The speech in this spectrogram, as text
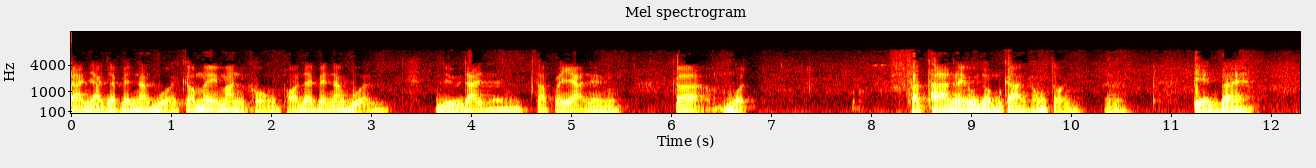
การอยากจะเป็นนักบวชก็ไม่มั่นคงพอได้เป็นนักบวชอยู่ได้สักระยะหนึ่งก็หมดศรัทธาในอุดมการของตนเปลี่ยนไปไป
